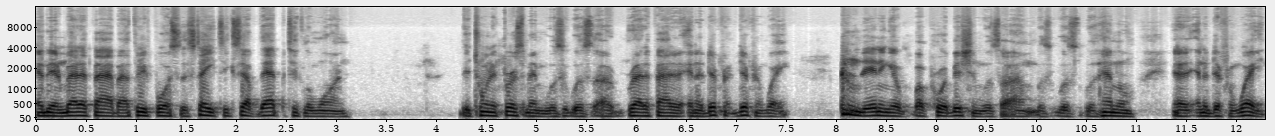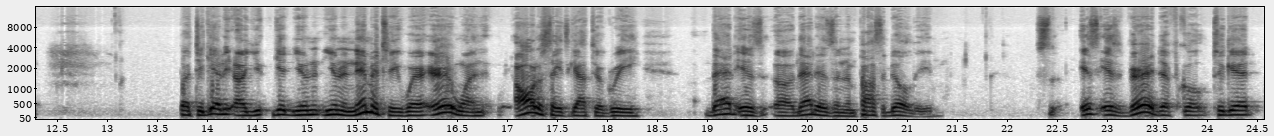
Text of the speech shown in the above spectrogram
and then ratified by three fourths of the states, except that particular one. The 21st Amendment was was uh, ratified in a different different way. the ending of, of prohibition was um, was was was handled in a, in a different way. But to get uh, get unanimity where everyone, all the states got to agree, that is uh, that is an impossibility. So it's, it's very difficult to get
